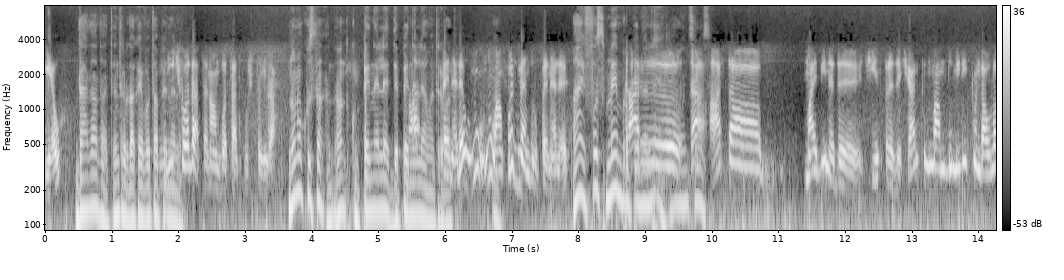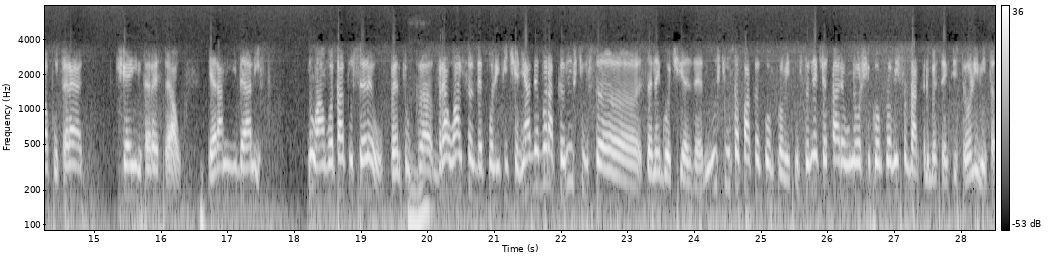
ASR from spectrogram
Eu? Da, da, da, te întreb dacă ai votat PNL. Niciodată n-am votat cu stânga. Nu, nu cu stânga, cu PNL, de PNL am întrebat. PNL-ul? Nu, nu, am fost membru PNL. A, ai fost membru dar, PNL, uh, Da, asta mai bine de 15 ani, când m-am dumirit când au luat puterea, ce interese au. Eram idealist. Nu, am votat USR-ul, pentru mhm. că vreau altfel de politicieni. E adevărat că nu știu să, să negocieze, nu știu să facă compromisuri. Sunt necesare uneori și compromisuri, dar trebuie să existe o limită.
